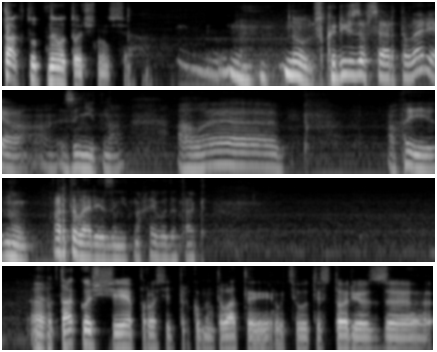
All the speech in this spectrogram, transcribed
Так, тут не уточнюється. Ну, скоріш за все, артилерія зенітна, але але ну, артилерія зенітна, хай буде так. Е, також ще просять прокоментувати цю історію з е,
